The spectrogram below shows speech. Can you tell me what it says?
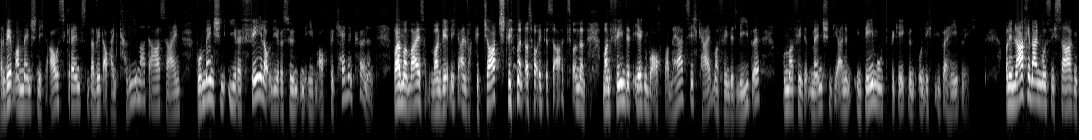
dann wird man Menschen nicht ausgrenzen, da wird auch ein Klima da sein, wo Menschen ihre Fehler und ihre Sünden eben auch bekennen können. Weil man weiß, man wird nicht einfach gejudged, wie man das heute sagt, sondern man findet irgendwo auch Barmherzigkeit, man findet Liebe und man findet Menschen, die einem in Demut begegnen und nicht überheblich. Und im Nachhinein muss ich sagen,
